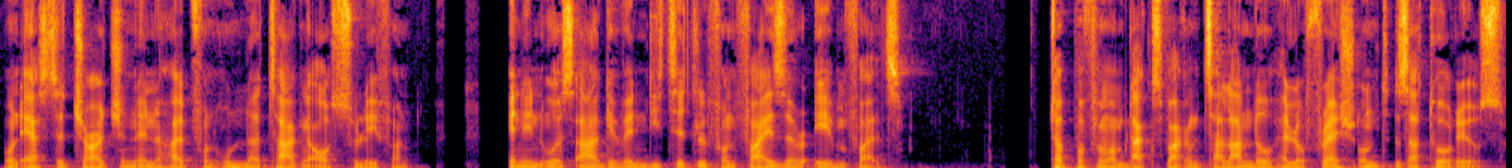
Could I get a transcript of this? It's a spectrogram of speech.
und erste Chargen innerhalb von 100 Tagen auszuliefern. In den USA gewinnen die Titel von Pfizer ebenfalls. Top-Performer am DAX waren Zalando, HelloFresh und Sartorius.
